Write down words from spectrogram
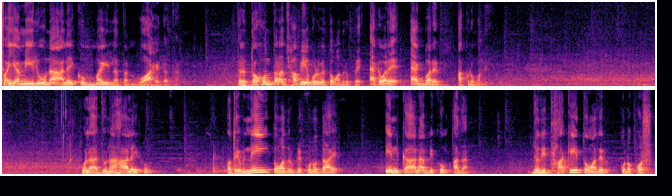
ফাইয়ামিলুনা আলাইকুম মাইলাতান ওয়াহেদাতান। তাহলে তখন তারা ঝাঁপিয়ে পড়বে তোমাদের উপরে, একবারে, একবারের আক্রমণে। ওলা জুনাহা আলাইকুম। অতএব নেই তোমাদের উপরে কোনো দায়। ইন কানা বিকুম আদান যদি থাকে তোমাদের কোনো কষ্ট,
